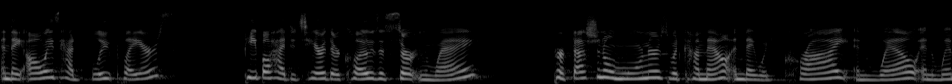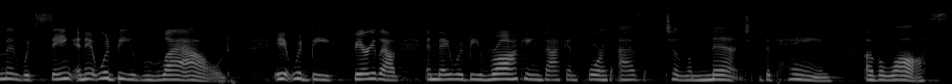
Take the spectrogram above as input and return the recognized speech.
and they always had flute players. People had to tear their clothes a certain way. Professional mourners would come out and they would cry and wail, and women would sing, and it would be loud. It would be very loud, and they would be rocking back and forth as to lament the pain of a loss.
